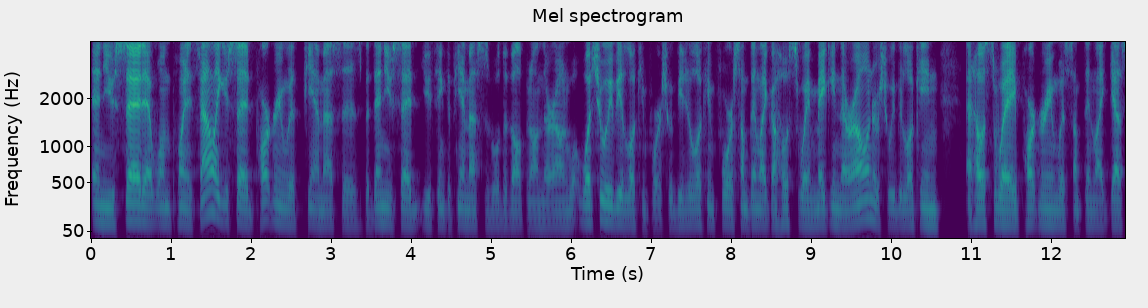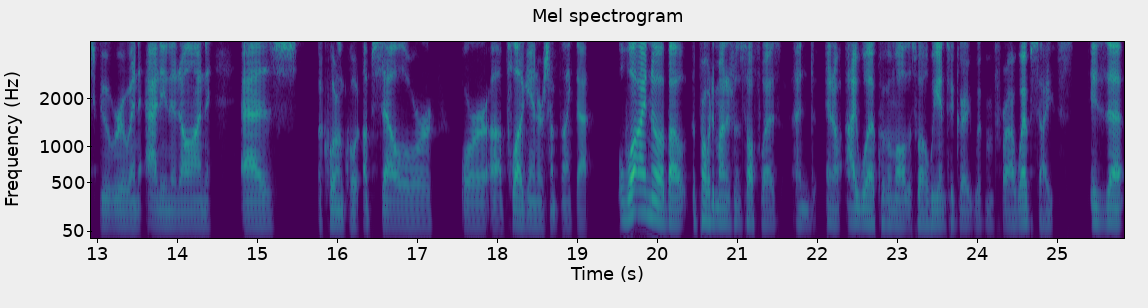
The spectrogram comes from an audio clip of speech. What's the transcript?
and you said at one point, it sounded like you said partnering with PMSs, but then you said you think the PMSs will develop it on their own. What, what should we be looking for? Should we be looking for something like a Hostaway making their own, or should we be looking at Hostaway partnering with something like Guest Guru and adding it on as a quote unquote upsell or or a plugin or something like that? what I know about the property management softwares, and you know, I work with them all as well. We integrate with them for our websites. Is that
